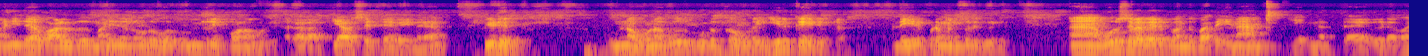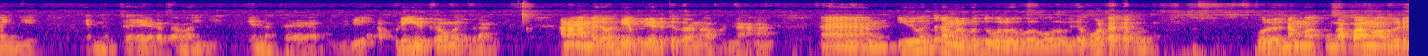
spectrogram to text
மனித வாழ்வு மனிதனோடு ஒரு ஒன்றி போன வீடு. அதாவது அத்தியாவசிய தேவையில் வீடு இருக்கு. உண்ண உணவு உடுக்க உடை இருக்க இருப்பிடம் அந்த இருப்பிடம் என்பது வீடு. ஒரு சில பேருக்கு வந்து பார்த்தீங்கன்னா என்னத்தை வீடை வாங்கி என்னத்தை இடத்த வாங்கி என்னத்தை அப்படி சொல்லி அப்படியும் இருக்கிறவங்க இருக்கிறாங்க. ஆனால் நம்ம இதை வந்து எப்படி எடுத்துக்கிறோம் அப்படின்னா இது வந்து நம்மளுக்கு வந்து ஒரு ஒரு ஒரு வித ஓட்டத்தை கொடுக்கும். ஒரு நம்ம உங்கள் அப்பா அம்மா வீடு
